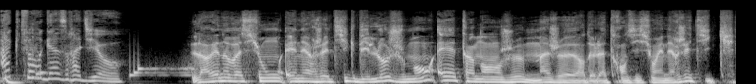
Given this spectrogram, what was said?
Act Gaz Radio. La rénovation énergétique des logements est un enjeu majeur de la transition énergétique.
